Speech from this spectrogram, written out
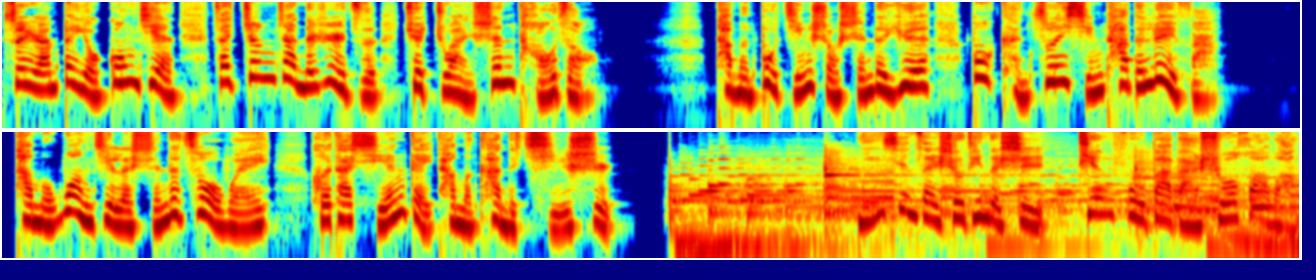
虽然备有弓箭，在征战的日子却转身逃走，他们不谨守神的约，不肯遵行他的律法。他们忘记了神的作为和他显给他们看的奇事。您现在收听的是天赋爸爸说话网。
